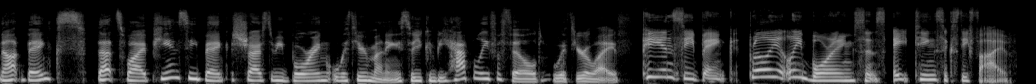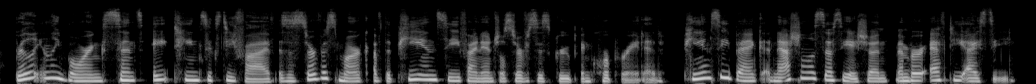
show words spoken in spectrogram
not banks. That's why PNC Bank strives to be boring with your money so you can be happily fulfilled with your life. PNC Bank, brilliantly boring since 1865. Brilliantly Boring Since 1865 is a service mark of the PNC Financial Services Group, Incorporated. PNC Bank, a National Association, member FDIC.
